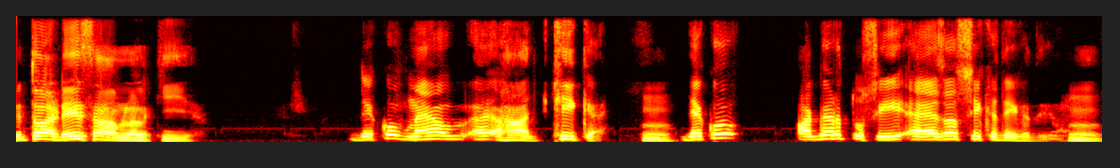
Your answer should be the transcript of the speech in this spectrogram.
ਵੀ ਤੁਹਾਡੇ ਹਿਸਾਬ ਨਾਲ ਕੀ ਹੈ? ਦੇਖੋ ਮੈਂ ਹਾਂ ਠੀਕ ਹੈ। ਦੇਖੋ ਅਗਰ ਤੁਸੀਂ ਐਜ਼ ਅ ਸਿੱਖ ਦੇਖਦੇ ਹੋ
